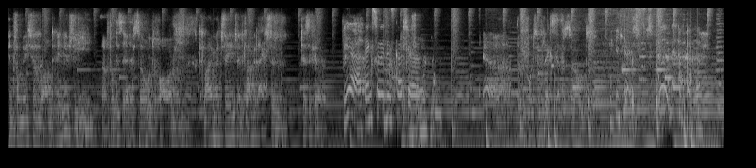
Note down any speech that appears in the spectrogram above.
information around energy uh, for this episode on climate change and climate action, Jessica. Yeah, thanks for the discussion. Looking to, yeah, looking forward to the next episode. yes.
